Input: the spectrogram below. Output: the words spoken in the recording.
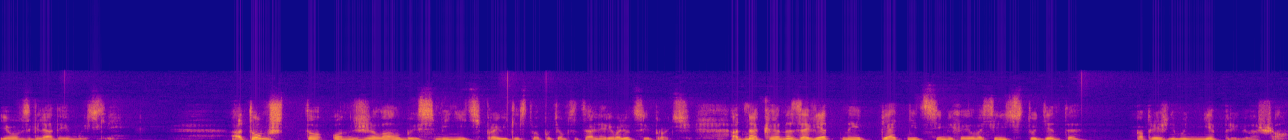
его взгляды и мысли. О том, что что он желал бы сменить правительство путем социальной революции и прочее. Однако на заветные пятницы Михаил Васильевич студента по-прежнему не приглашал.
